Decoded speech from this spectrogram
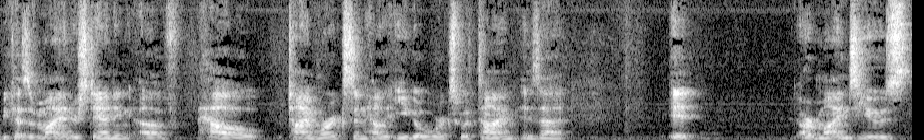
because of my understanding of how time works and how the ego works with time is that it our minds use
